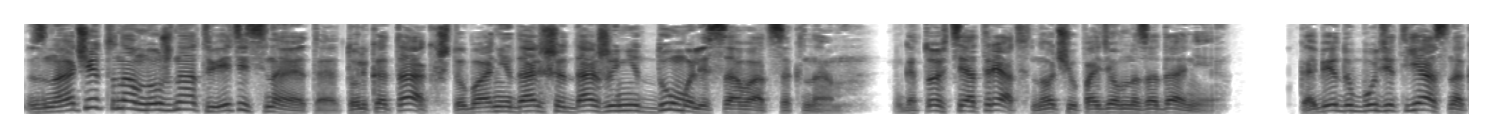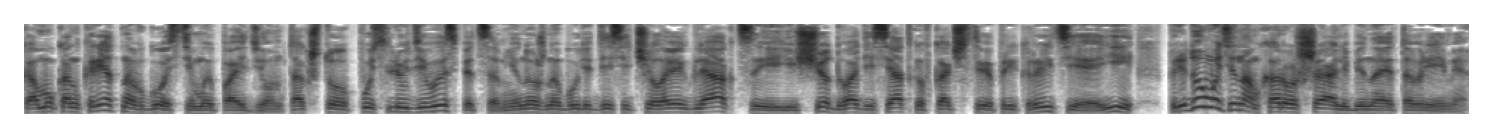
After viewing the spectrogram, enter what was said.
«Значит, нам нужно ответить на это, только так, чтобы они дальше даже не думали соваться к нам. Готовьте отряд, ночью пойдем на задание». К обеду будет ясно, кому конкретно в гости мы пойдем, так что пусть люди выспятся, мне нужно будет 10 человек для акции, еще два десятка в качестве прикрытия, и придумайте нам хорошее алиби на это время.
